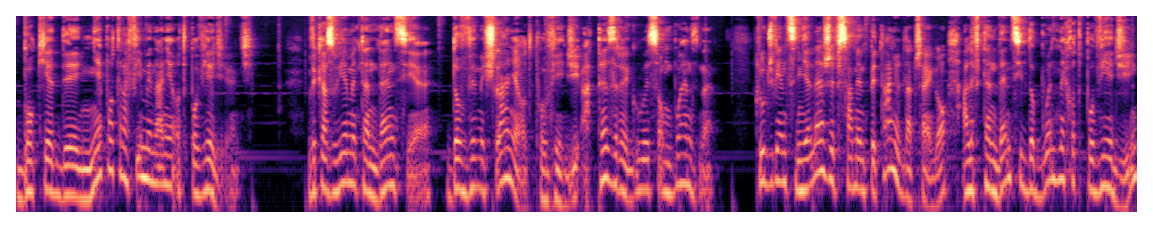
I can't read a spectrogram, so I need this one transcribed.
bo kiedy nie potrafimy na nie odpowiedzieć, wykazujemy tendencję do wymyślania odpowiedzi, a te z reguły są błędne. Klucz więc nie leży w samym pytaniu dlaczego, ale w tendencji do błędnych odpowiedzi,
